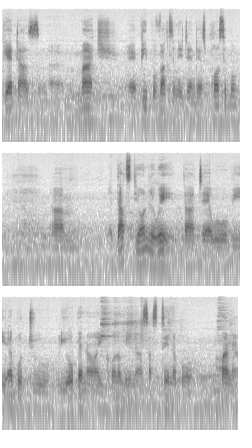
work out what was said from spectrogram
get as uh, much uh, people vaccinated as possible. Um, that's the only way that uh, we will be able to reopen our economy in a sustainable manner.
